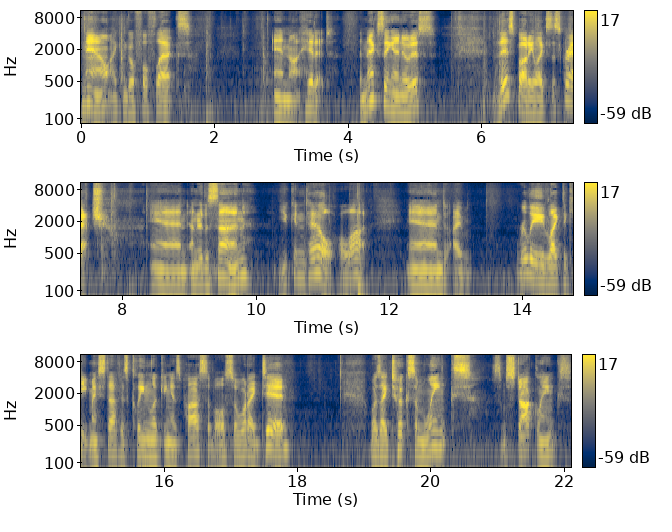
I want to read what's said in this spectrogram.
now I can go full flex and not hit it. The next thing I notice, this body likes to scratch. And under the sun, you can tell a lot. And I really like to keep my stuff as clean looking as possible. So what I did was I took some links, some stock links,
